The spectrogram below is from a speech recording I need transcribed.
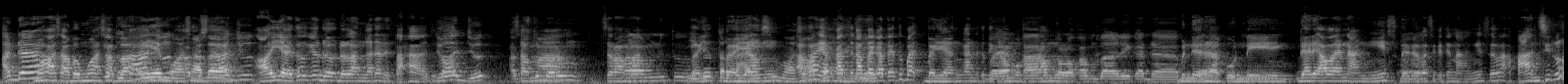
Ada. Muhasabah Itu muhasabah. tahajud, Iya, abis muhasabah. tahajud. Oh iya itu kayak udah udah langganan deh Itu tahajud. tahajud. Abis sama itu baru ceramah. malam itu. Itu tertai bayang sih muhasabah. apa yang kata- kata-kata itu ba- bayangkan ketika kamu Bayangkan kamu kalau kamu balik ada bendera kuning dari awalnya nangis dari Oh. kasih kecil nangis sama apaan sih lu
